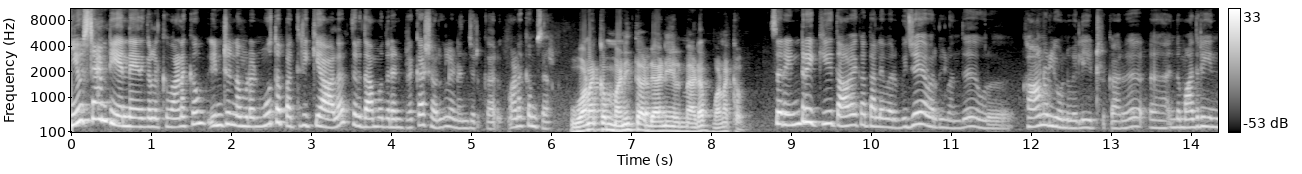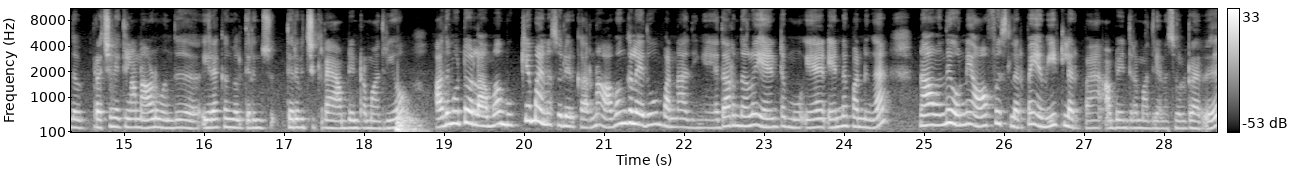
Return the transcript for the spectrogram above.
News time டிஎன்ஏர்களுக்கு வணக்கம். இன்று நம்முடன் மூத்த பத்திரிகையாளர் திரு தாமோதரன் பிரகாஷ் அவர்கள் இணைஞ்சிருக்காரு. வணக்கம் சார். வணக்கம் அனிதா டேனியல் மேடம். வணக்கம். சார் இன்றைக்கு தாவேகா தலைவர் விஜய் அவர்கள் வந்து ஒரு காணொளி ஒன்று வெளியிட்டிருக்காரு. இந்த மாதிரி இந்த பிரச்சனைக்கெல்லாம் நானும் வந்து இரக்கங்கள் தெரிஞ்சு தெரிவிச்சுக்கிறேன் அப்படின்ற மாதிரியும். அது மட்டும் இல்லாமல் முக்கியமாக என்ன சொல்லியிருக்காருன்னா அவங்கள எதுவும் பண்ணாதீங்க. எதாக இருந்தாலும் என்கிட்ட மு என்ன பண்ணுங்கள் நான் வந்து ஒன்றே ஆஃபீஸில் இருப்பேன் என் வீட்டில் இருப்பேன் அப்படின்ற மாதிரியான சொல்கிறாரு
